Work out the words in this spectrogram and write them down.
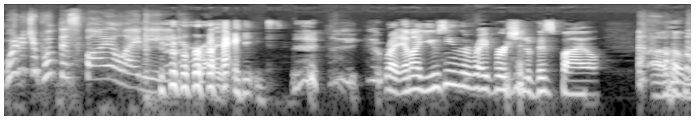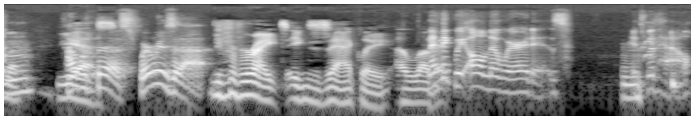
Where did you put this file I need? right right am i using the right version of this file um Mhm. How yes about this? Where is that? right exactly i love And I it think we all know where it is. Mm. It's with Hal.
